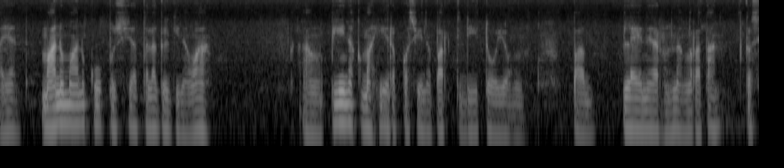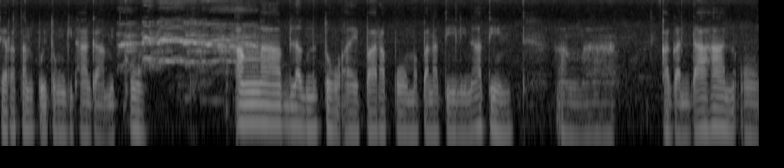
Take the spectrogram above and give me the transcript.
Ayan. Mano-mano ko po siya talaga ginawa. Ang pinakamahirap kasi na parte dito yung pag blender ng ratan. Kasi ratan po itong ginagamit ko. Ang uh, vlog na to ay para po mapanatili natin ang uh, kagandahan o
